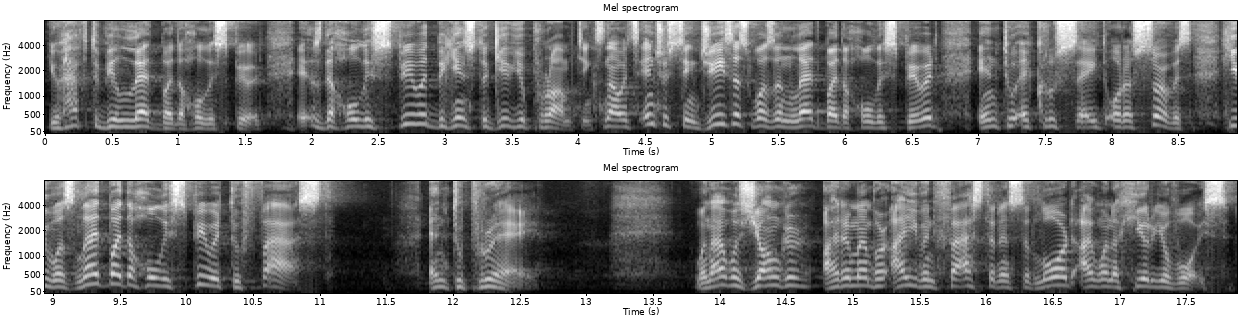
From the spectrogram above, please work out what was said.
you have to be led by the Holy Spirit. It's the Holy Spirit begins to give you promptings. Now it's interesting, Jesus wasn't led by the Holy Spirit into a crusade or a service. He was led by the Holy Spirit to fast and to pray. When I was younger, I remember I even fasted and said, Lord, I want to hear your voice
